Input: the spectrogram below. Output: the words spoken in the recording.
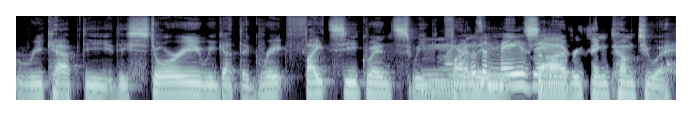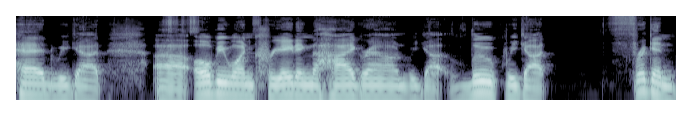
recap the the story. We got the great fight sequence. We Oh my God, was finally saw everything come to a head. We got uh, Obi Wan creating the high ground. We got Luke. We got friggin'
